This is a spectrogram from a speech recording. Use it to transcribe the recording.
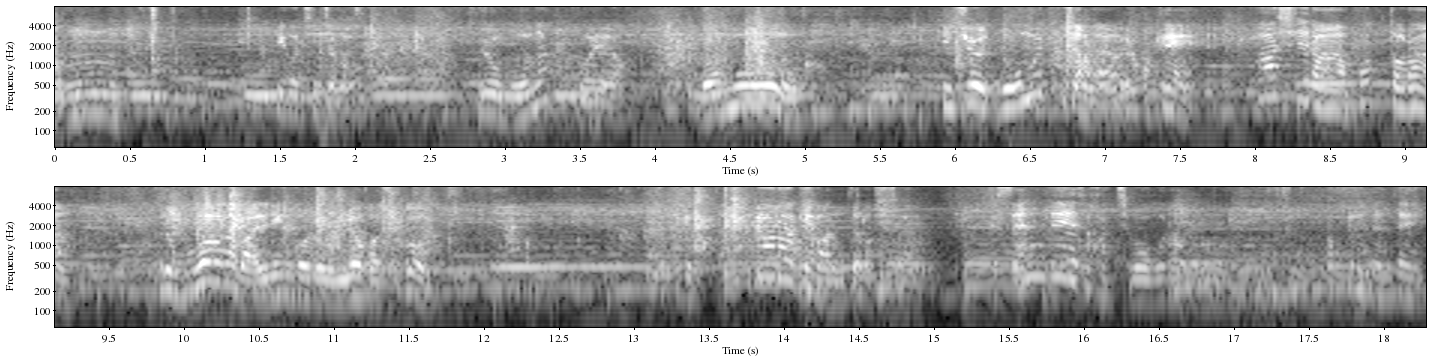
음 이거 진짜 맛있어요. 요 모나코예요. 너무 비주얼 너무 예쁘지 않아요? 이렇게 팥이랑 버터랑 그리고 무화과 말린 거를 올려가지고 되게 특별하게 만들었어요. 샌드에서 같이 먹으라고 이렇게 했는데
